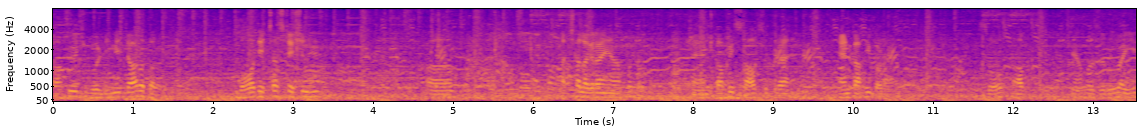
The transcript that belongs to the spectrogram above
काफ़ी ऊँची बिल्डिंग है चारों तरफ़। बहुत ही अच्छा स्टेशन है। आ, अच्छा लग रहा है यहाँ पर। एंड काफ़ी साफ़ सुथरा है। एंड काफ़ी बड़ा है। सो so, आप यहाँ पर ज़रूर आइए।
